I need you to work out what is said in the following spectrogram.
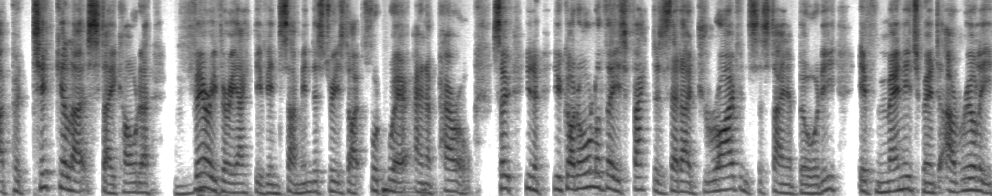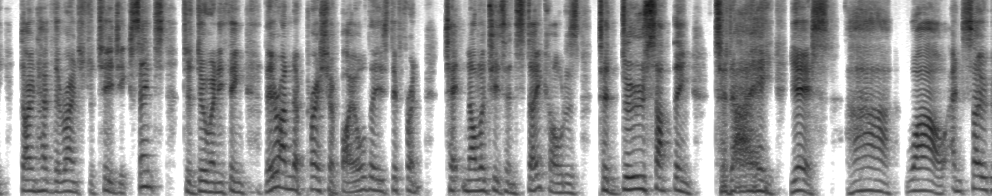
a particular stakeholder very, very active in some industries like footwear and apparel. So, you know, you've got all of these factors that are driving sustainability. If management are really don't have their own strategic sense to do anything, they're under pressure by all these different technologies and stakeholders to do something today. Yes, Ah, wow. And so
